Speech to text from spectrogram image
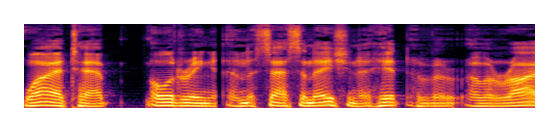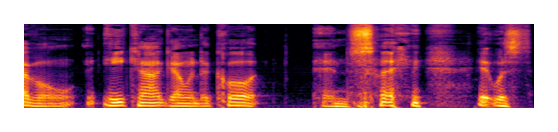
wiretap ordering an assassination a hit of a, of a rival he can't go into court and say it was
